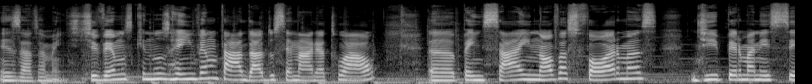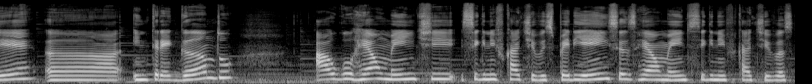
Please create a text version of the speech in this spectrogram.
Exatamente. Tivemos que nos reinventar, dado o cenário atual uh, pensar em novas formas de permanecer uh, entregando algo realmente significativo, experiências realmente significativas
